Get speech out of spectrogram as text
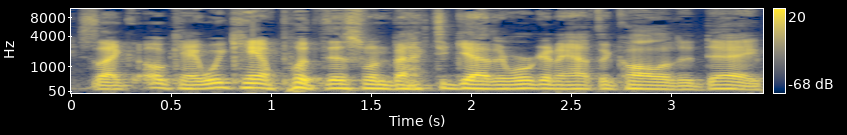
It's like, okay, we can't put this one back together. We're going to have to call it a day.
